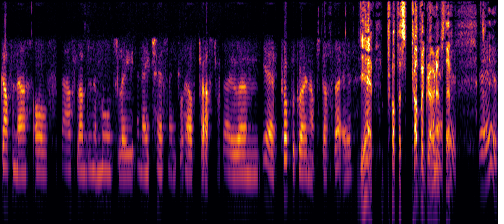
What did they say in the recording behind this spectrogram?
governor of South London and Maudsley NHS Mental Health Trust. So, um, yeah, proper grown-up stuff that is. Yeah, proper proper grown-up Yeah, stuff. It is. It is.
